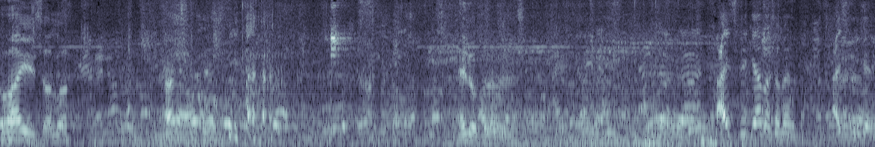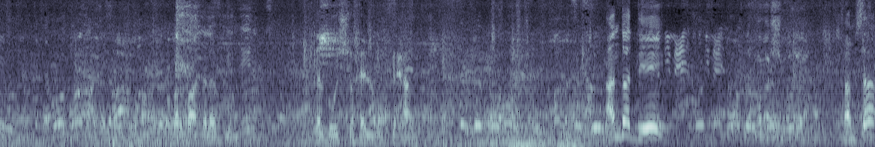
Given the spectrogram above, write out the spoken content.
كويس والله. أيوه اهو. حلو. عايز فيه كام يا زمان؟ عايز فيه كام؟ ب 4000 جنيه كلب وشه حلو وفي حب عنده قد إيه؟ خمسة؟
